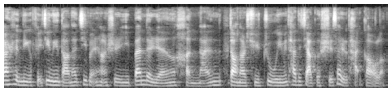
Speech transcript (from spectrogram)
但是那个斐济那岛，它基本上是一般的人很难到那儿去住，因为它的价格实在是太高了。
